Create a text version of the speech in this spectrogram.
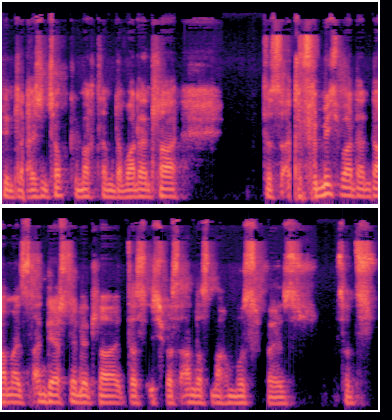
den gleichen Job gemacht haben. Da war dann klar, das, also für mich war dann damals an der Stelle klar, dass ich was anderes machen muss, weil es, sonst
